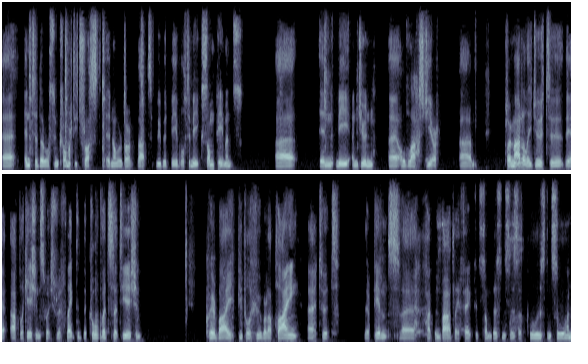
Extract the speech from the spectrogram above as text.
uh, into the Ross and Cromarty Trust in order that we would be able to make some payments uh, in May and June uh, of last year. Um, primarily due to the applications which reflected the COVID situation, whereby people who were applying uh, to it, their parents uh, had been badly affected, some businesses had closed and so on.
